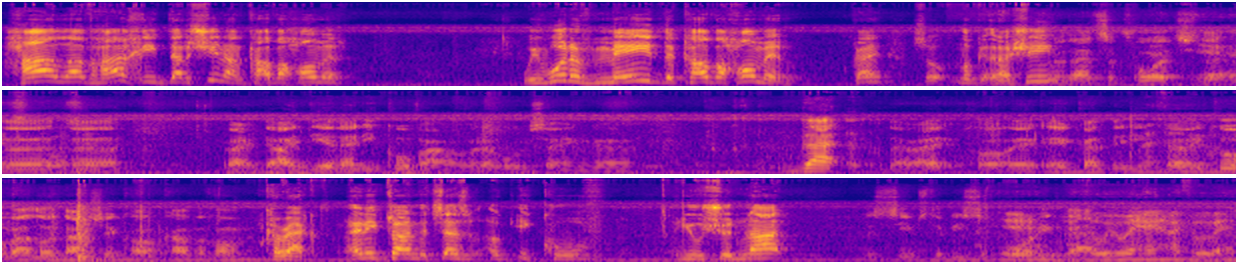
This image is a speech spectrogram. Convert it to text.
Halav hachi darshinan kal v'chomer. We would have made the kal v'chomer. Okay, so look at Rashi. So that supports the, Yeah, the, the, right, the idea that ikuva, whatever we were saying, uh, That is that right? Cho- eka de ika Ikuva lo dashe kal kal v'chomer. correct. Anytime that says uh, ikuv, you should not. This seems to be Yeah, supporting I that, thought we were, I thought we were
